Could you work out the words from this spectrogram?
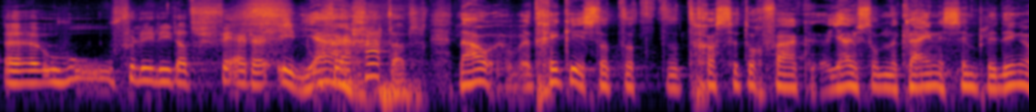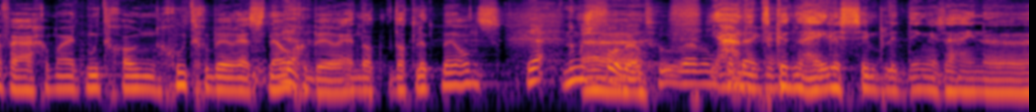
Eh, hoe, vullen jullie dat verder in? Ja. Hoe ver gaat dat? Nou, het gekke is dat, dat, dat gasten toch vaak juist om de kleine, simpele dingen vragen. Maar het moet gewoon goed gebeuren en snel gebeuren. En dat, dat lukt bij ons. Ja, noem eens een Eh, voorbeeld. Hoe, we ja, dat denken. kunnen hele simpele dingen zijn. eh,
